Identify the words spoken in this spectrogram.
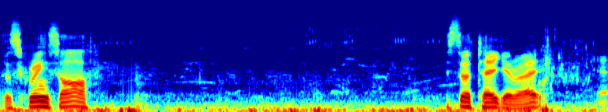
The screen's off. Still take it, right? Yeah.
